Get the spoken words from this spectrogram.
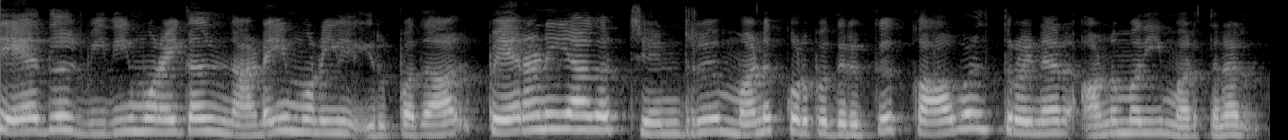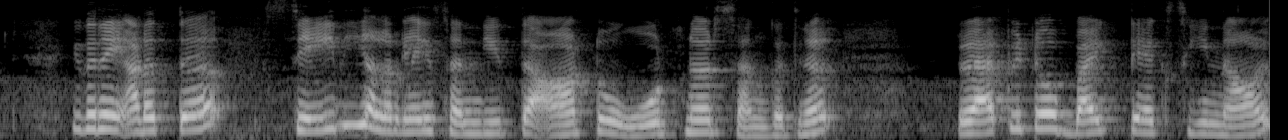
தேர்தல் விதிமுறைகள் நடைமுறையில் இருப்பதால் பேரணியாக சென்று மனு கொடுப்பதற்கு காவல்துறையினர் அனுமதி மறுத்தனர். இதனை அடுத்த செய்தியாளர்களை சந்தித்த ஆட்டோ ஓட்டுநர் சங்கத்தினர் ரேபிடோ பைக் டாக்ஸியினால்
